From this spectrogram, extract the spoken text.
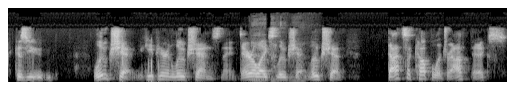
because you Luke Schenn, You keep hearing Luke Schenn's name. Daryl likes Luke Schenn. Luke Schenn. That's a couple of draft picks.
